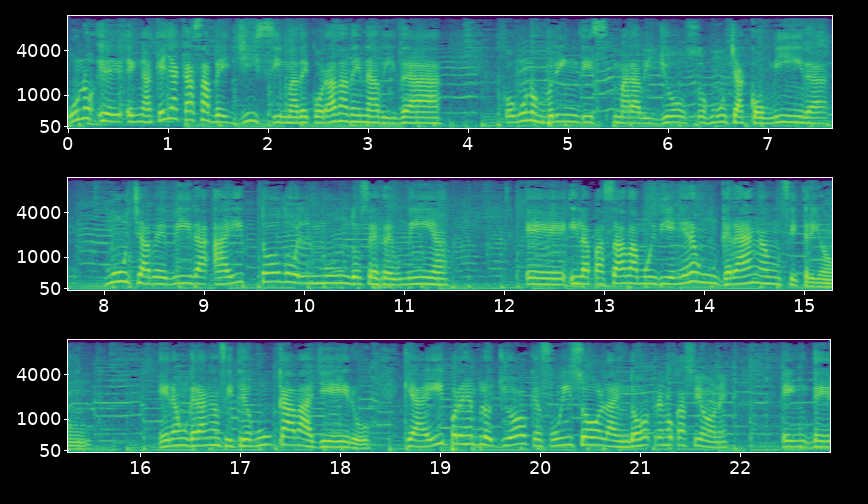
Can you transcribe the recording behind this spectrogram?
uno, eh, en aquella casa bellísima, decorada de Navidad, con unos brindis maravillosos, mucha comida, mucha bebida, ahí todo el mundo se reunía eh, y la pasaba muy bien, era un gran anfitrión era un gran anfitrión, un caballero, que ahí, por ejemplo, yo que fui sola en dos o tres ocasiones, en, de,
